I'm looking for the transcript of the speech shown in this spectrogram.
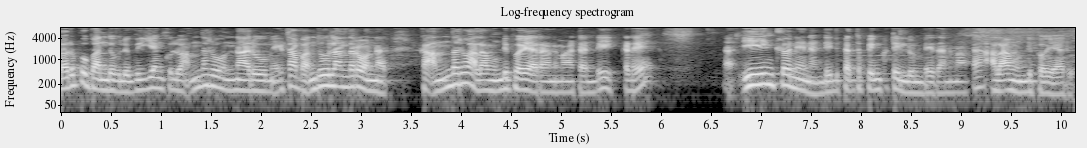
తరుపు బంధువులు వియ్యంకులు అందరూ ఉన్నారు. మిగతా బంధువులందరూ ఉన్నారు. ఇక అందరూ అలా ఉండిపోయారు అనమాట అండి ఇక్కడే. ఈ ఇంట్లోనేనండి ఇది పెద్ద పెంకుటిల్లు ఉండేదన్నమాట అలా ఉండిపోయారు.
